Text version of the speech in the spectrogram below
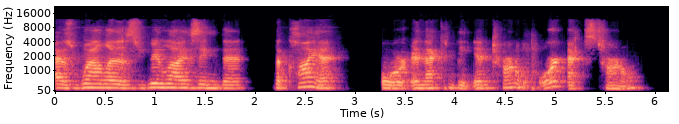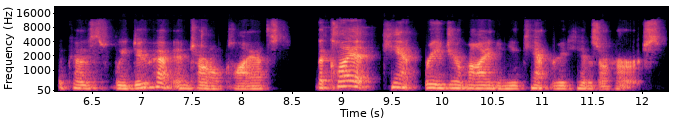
as well as realizing that the client, or, and that can be internal or external, because we do have internal clients, the client can't read your mind and you can't read his or hers.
